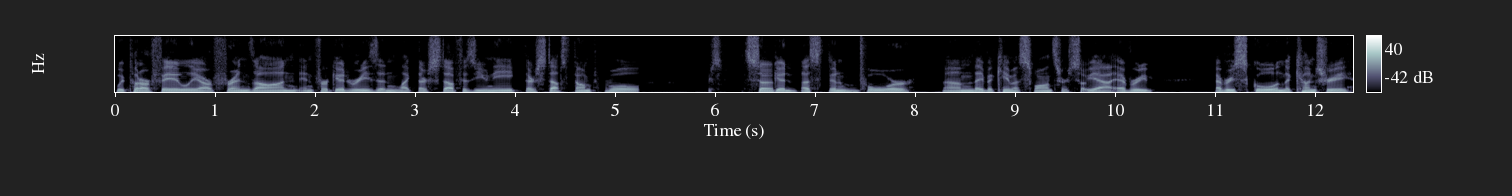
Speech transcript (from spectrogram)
we put our family, our friends on, and for good reason. Like their stuff is unique, their stuff's comfortable. It's so good. Us than before um, they became a sponsor. So yeah, every every school in the country,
